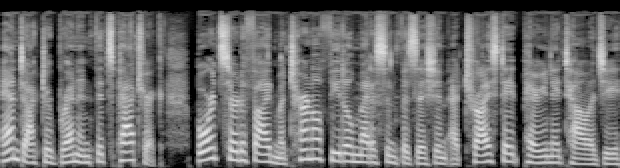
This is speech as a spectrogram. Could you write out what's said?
and Dr. Brennan Fitzpatrick, board certified maternal fetal medicine physician at Tri State Perinatology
